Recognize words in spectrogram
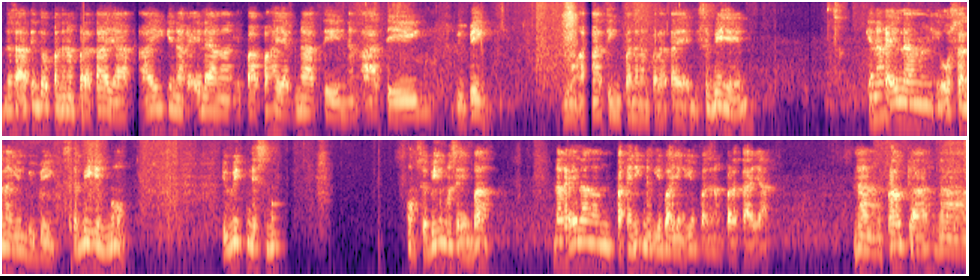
na sa atin daw pananampalataya ay kinakailangan ipapahayag natin ng ating bibig yung ating pananampalataya. Ibig sabihin, kinakailangan iusal ng yung bibig. Sabihin mo, i-witness mo, oh, sabihin mo sa iba, na kailangan pakinig ng iba yung iyong pananampalataya. Na proud ka na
